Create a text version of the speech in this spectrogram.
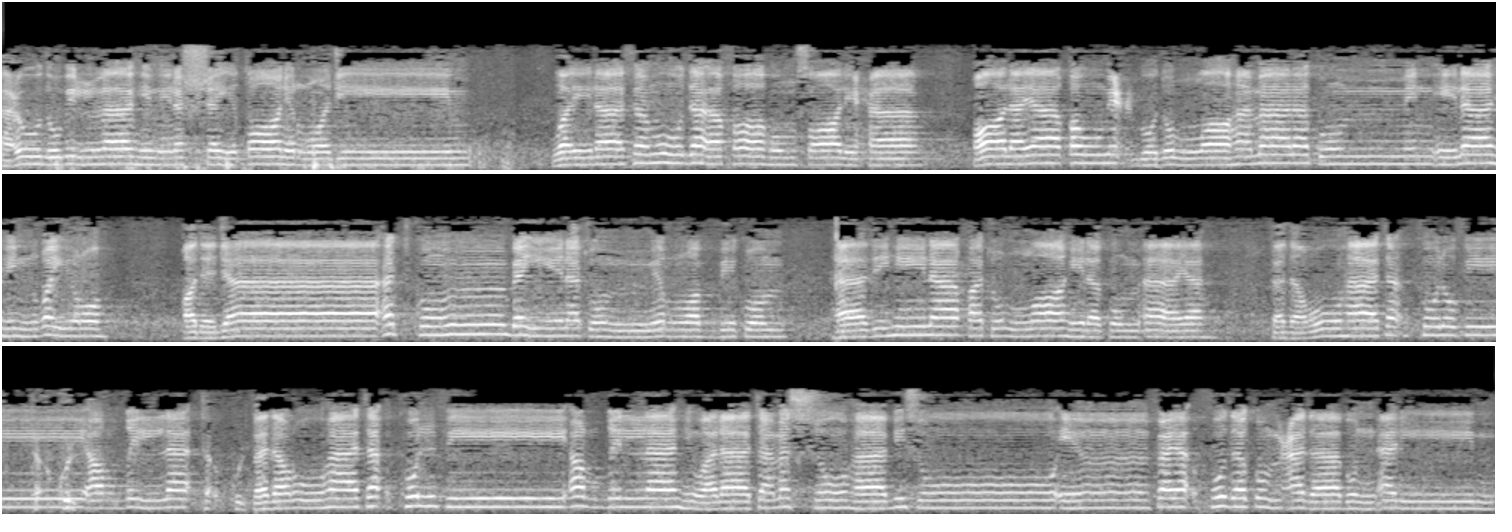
أعوذ بالله من الشيطان الرجيم. وإلى ثمود أخاهم صالحا. قال يا قوم اعبدوا الله ما لكم من إله غيره. قد جاءتكم بينة من ربكم. هذه ناقة الله لكم آية. فذروها تأكل في تأكل. أرض الله. تأكل. فذروها تأكل في أرض الله ولا تمسوها بسوء فيأخذكم عذاب أليم.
